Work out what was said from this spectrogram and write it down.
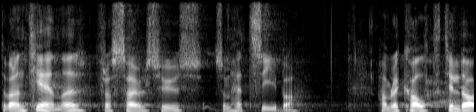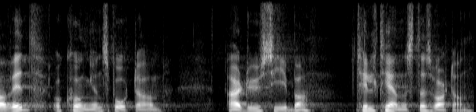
Det var en tjener fra Sauls hus som het Siba. Han ble kalt til David, og kongen spurte ham, 'Er du Siba?' 'Til tjeneste', svarte han.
